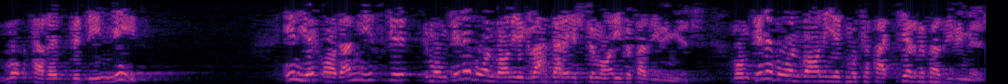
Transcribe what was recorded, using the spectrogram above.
معتقد به دین نیست. این یک آدمی است که ممکنه به عنوان یک رهبر اجتماعی بپذیریمش. ممکنه به عنوان یک متفکر بپذیریمش.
